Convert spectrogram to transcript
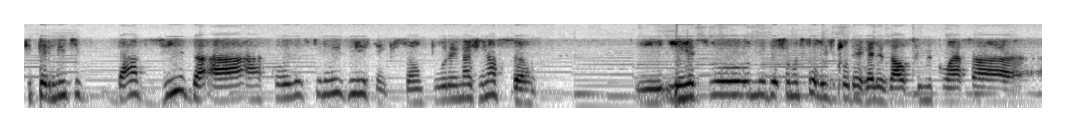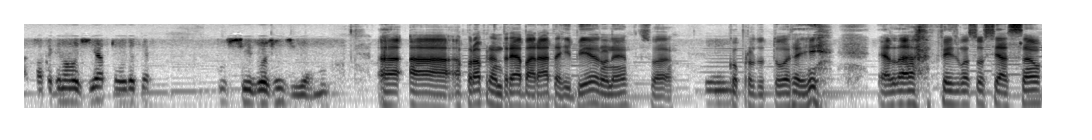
que permite dar vida a, a coisas que não existem, que são pura imaginação. E, e, isso me deixa muito feliz de poder realizar o filme com essa, essa tecnologia toda que é possível hoje em dia. Né? A, a, a própria Andréa Barata Ribeiro, né, sua coprodutora aí, ela fez uma associação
